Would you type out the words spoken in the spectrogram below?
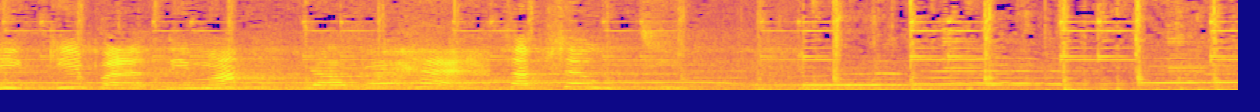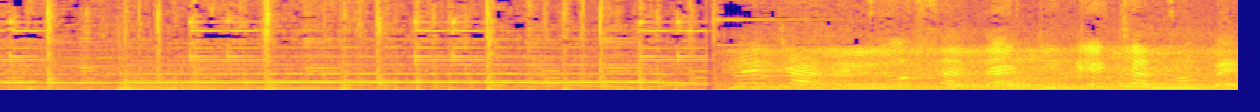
जी की प्रतिमा यहाँ पे है, सबसे ऊँची। मैं जा रही हूँ सरदार जी के चरणों पे।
